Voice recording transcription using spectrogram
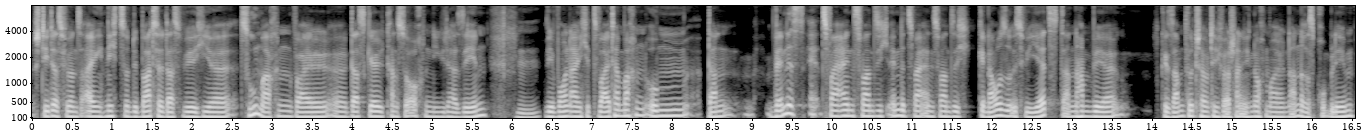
steht das für uns eigentlich nicht zur Debatte, dass wir hier zumachen, weil äh, das Geld kannst du auch nie wieder sehen. Hm. Wir wollen eigentlich jetzt weitermachen, um dann, wenn es 2021, Ende 2021 genauso ist wie jetzt, dann haben wir gesamtwirtschaftlich wahrscheinlich nochmal ein anderes Problem.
